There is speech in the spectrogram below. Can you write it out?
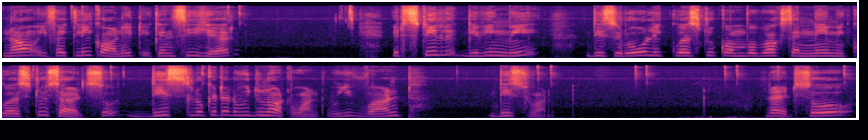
now if I click on it you can see here it's still giving me this role equals to combo box and name equals to search. So this locator we do not want. We want this one. Right so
